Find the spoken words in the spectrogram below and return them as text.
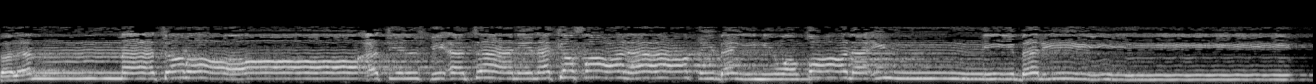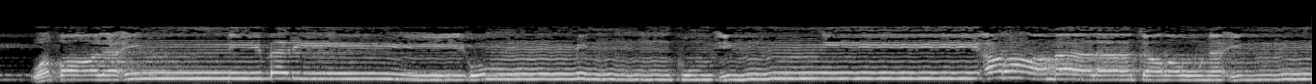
فَلَمَّا تَرَاءَتِ الْفِئَتَانِ نَكَصَ عَلَى عَقِبَيْهِ وَقَالَ إِنِّي بَرِيءٌ وقال إني بريء منكم إني أرى ما لا ترون إني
